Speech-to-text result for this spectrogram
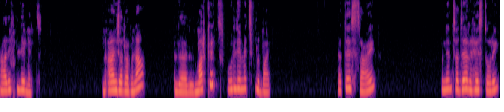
هذه في ال limit الآن جربنا ال market وال limit في ال buy. نعطيه ال sign وننتظر ال history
